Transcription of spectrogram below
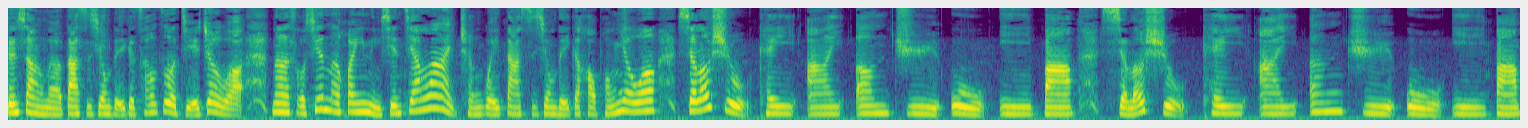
跟上呢大师兄的一个操作节奏啊，那首先呢，欢迎你先加赖成为大师兄的一个好朋友哦，小老鼠 K I N G 五一八，小老鼠 K I N G 五一八，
